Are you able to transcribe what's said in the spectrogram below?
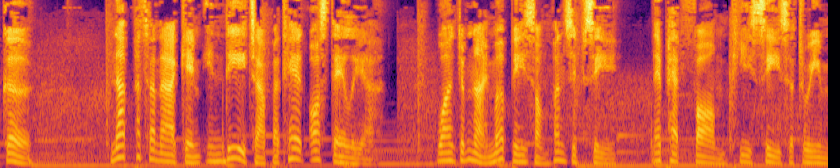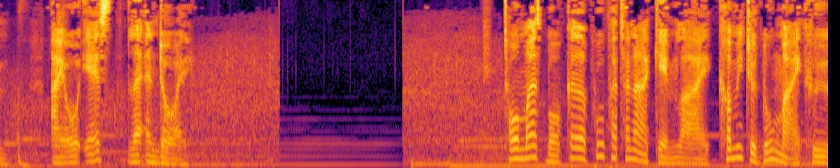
เกอร์ นักพัฒนาเกมอินดี้จากประเทศออสเตรเลีย วางจำหน่ายเมื่อปี 2014 ในแพลตฟอร์ม PC Stream iOS และ Android โทมัสโบเกอร์ผู้พัฒนาเกมไลน์เขามีจุดมุ่งหมายคือ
